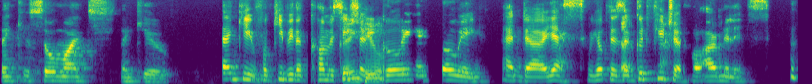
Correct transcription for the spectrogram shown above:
Thank you so much. Thank you. Thank you for keeping the conversation going and going. And uh, yes, we hope there's a good future for our millets.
